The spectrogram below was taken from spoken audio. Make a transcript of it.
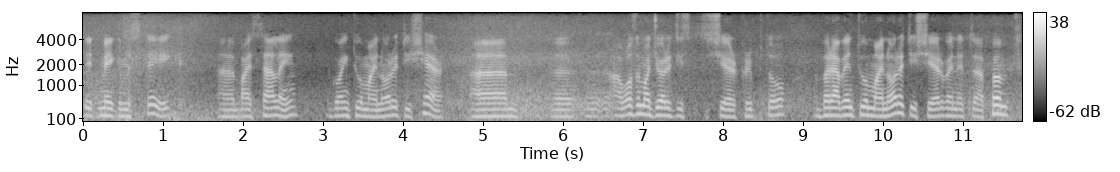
did make a mistake uh, by selling going to a minority share um, uh, I was a majority share crypto but I went to a minority share when it uh, pumped,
